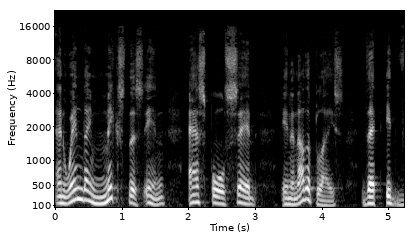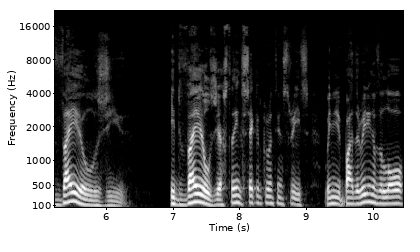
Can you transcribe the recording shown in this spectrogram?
And when they mixed this in, as Paul said in another place, that it veils you. It veils you. I think 2 Corinthians 3, when you, by the reading of the law,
